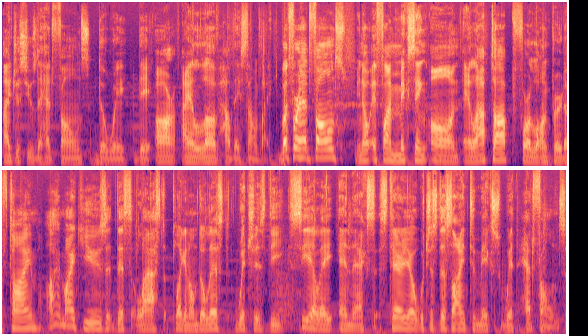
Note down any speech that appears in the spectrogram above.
I just use the headphones the way they are. I love how they sound like. But for headphones, you know, if I'm mixing on a laptop for a long period of time, I might use this last plugin on the list, which is the CLA NX Stereo, which is designed to mix with headphones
